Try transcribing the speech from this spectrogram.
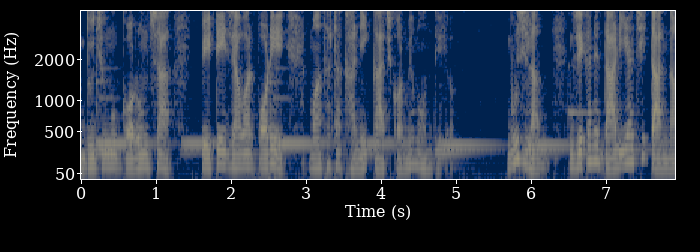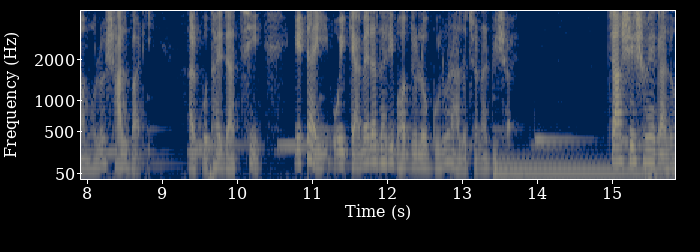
দুচুমুক গরম চা পেটে যাওয়ার পরে মাথাটা খানি কাজকর্মে মন দিল। বুঝলাম যেখানে দাঁড়িয়ে আছি তার নাম হলো শালবাড়ি। আর কোথায় যাচ্ছি, এটাই ওই ক্যামেরাধারী ভদ্রলোকগুলোর আলোচনার বিষয়। চা শেষ হয়ে গেল।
